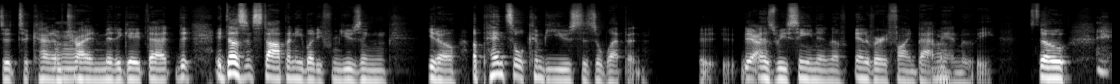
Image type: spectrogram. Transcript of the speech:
to to kind of Mhm. try and mitigate that it doesn't stop anybody from using you know a pencil can be used as a weapon uh, Yeah. as we've seen in a in a very fine batman movie so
